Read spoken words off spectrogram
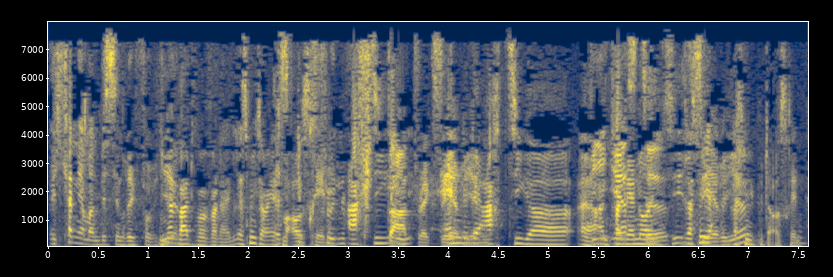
ich kann ja mal ein bisschen referieren. Na, warte, warte, warte, lass mich doch erstmal Es gibt ausreden. fünf 80, Star Trek-Serien. Ende der 80er, äh, Anfang der erste 90er, lass mich, lass mich bitte ausreden.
